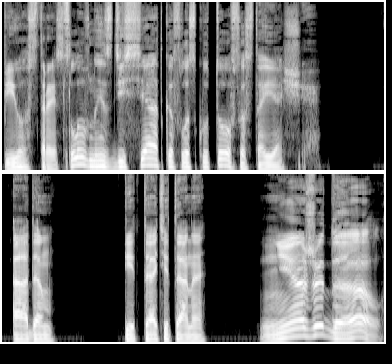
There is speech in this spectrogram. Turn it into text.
пестрое, словно из десятков лоскутов состоящее. «Адам, пита Титана». «Не ожидал»,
